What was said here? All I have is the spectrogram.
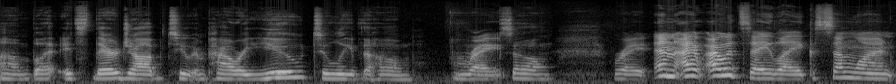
Um, but it's their job to empower you to leave the home. Um, Right. So, Right. And I, I would say, like, someone.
